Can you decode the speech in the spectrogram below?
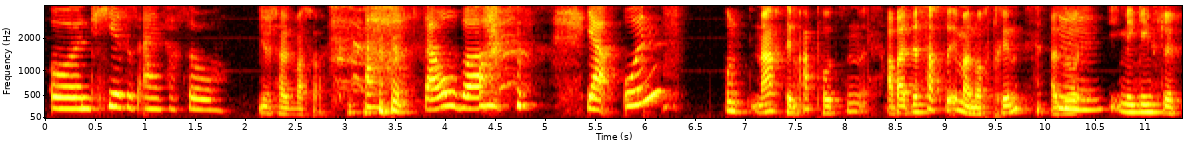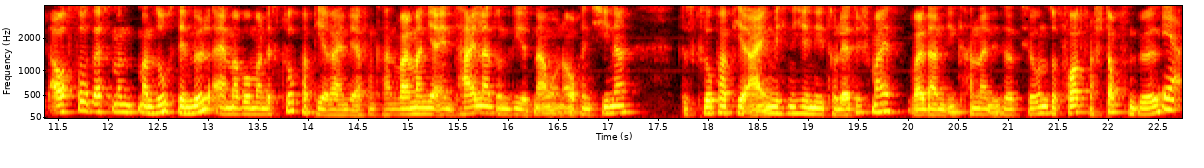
Und hier ist es einfach so Hier ist halt Wasser. ach, sauber. Ja, und Und nach dem Abputzen. Aber das hast du immer noch drin. Also mm. mir ging es letzt auch so, dass man, man sucht den Mülleimer, wo man das Klopapier reinwerfen kann, weil man ja in Thailand und Vietnam und auch in China das Klopapier eigentlich nicht in die Toilette schmeißt, weil dann die Kanalisation sofort verstopfen will. Ja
